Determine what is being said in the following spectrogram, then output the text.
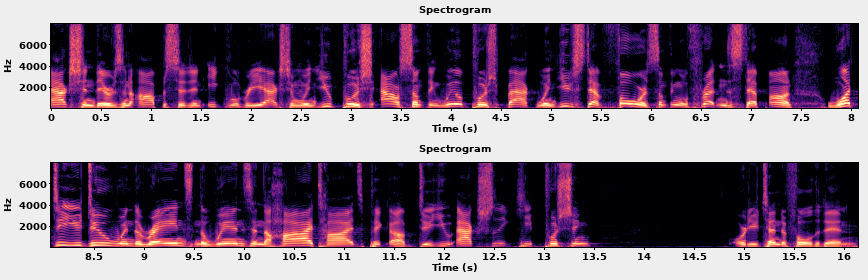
action, there's an opposite and equal reaction. When you push out, something will push back. When you step forward, something will threaten to step on. What do you do when the rains and the winds and the high tides pick up? Do you actually keep pushing, or do you tend to fold it in?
